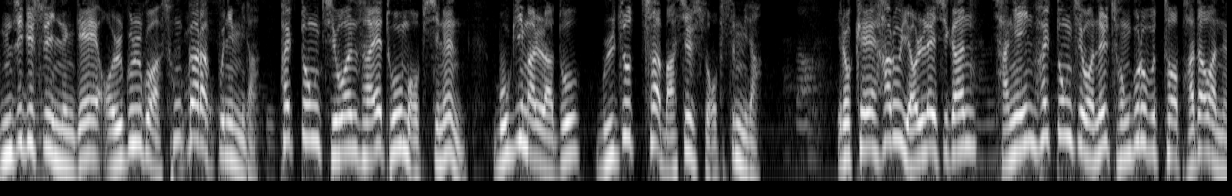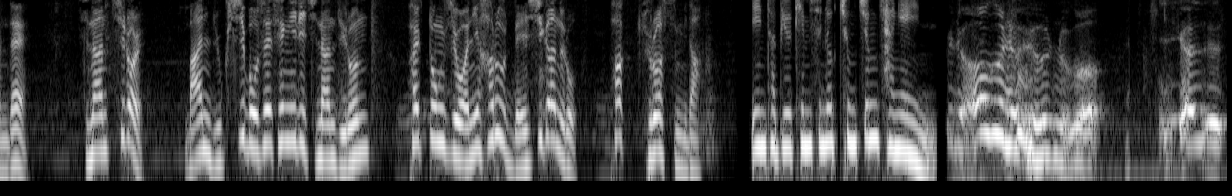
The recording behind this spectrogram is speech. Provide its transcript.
움직일 수 있는 게 얼굴과 손가락뿐입니다. 활동 지원사의 도움 없이는 목이 말라도 물조차 마실 수 없습니다. 이렇게 하루 14시간 장애인 활동 지원을 정부로부터 받아왔는데 지난 7월 만 65세 생일이 지난 뒤론 활동 지원이 하루 4시간으로 확 줄었습니다. 인터뷰 김순욱 중증 장애인. 억울해요, 누가. 시간을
